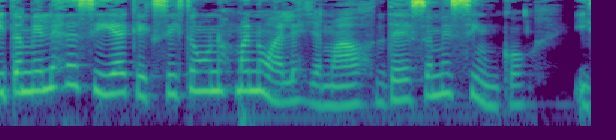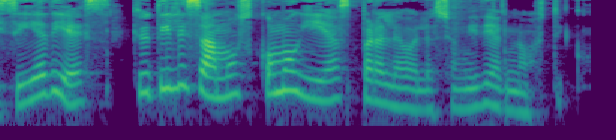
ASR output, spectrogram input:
Y también les decía que existen unos manuales llamados DSM5 y CIE10 que utilizamos como guías para la evaluación y diagnóstico.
